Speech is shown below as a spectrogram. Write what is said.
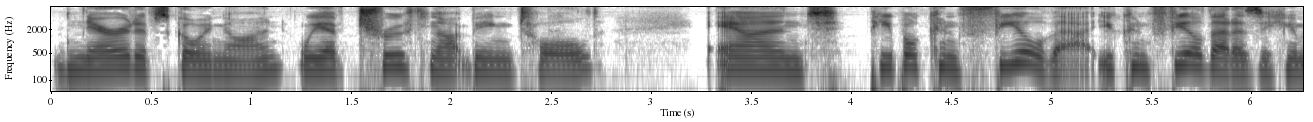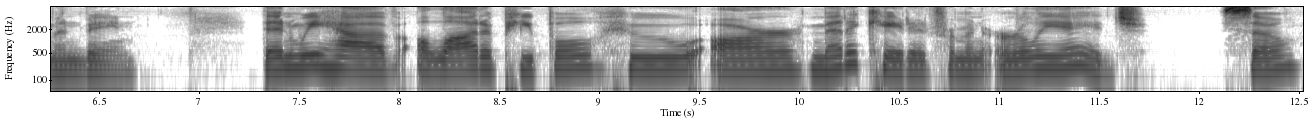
narratives going on. We have truth not being told, and people can feel that. You can feel that as a human being. Then we have a lot of people who are medicated from an early age. So,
